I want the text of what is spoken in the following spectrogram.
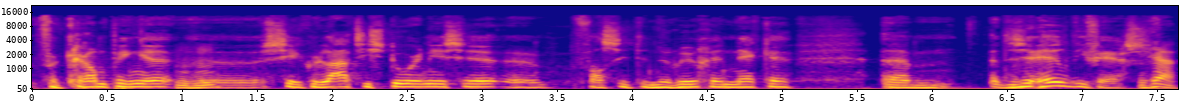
verkrampingen, mm circulatiestoornissen, vastzittende ruggen, nekken. Um, het is heel divers. Ja,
